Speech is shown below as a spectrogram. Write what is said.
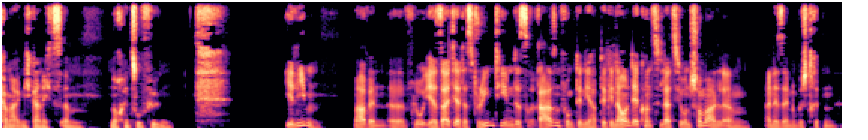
kann man eigentlich gar nichts ähm, noch hinzufügen. Ihr Lieben, Marvin, äh, Flo, ihr seid ja das Streamteam des Rasenfunk, denn ihr habt ja genau in der Konstellation schon mal ähm, eine Sendung bestritten.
